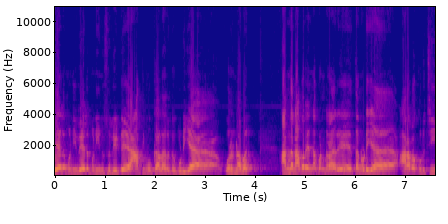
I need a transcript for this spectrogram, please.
வேலுமணி வேலுமணின்னு சொல்லிட்டு அதிமுகவில் இருக்கக்கூடிய ஒரு நபர். அந்த நபர் என்ன பண்ணுறாரு தன்னுடைய அரவக்குறிச்சி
